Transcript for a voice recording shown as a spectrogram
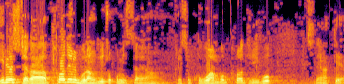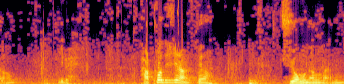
1회에서 제가 풀어드릴 문항들이 조금 있어요. 그래서 그거 한번 풀어드리고 진행할게요. 1회. 다 풀어드리진 않고요. 주요 문항만.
